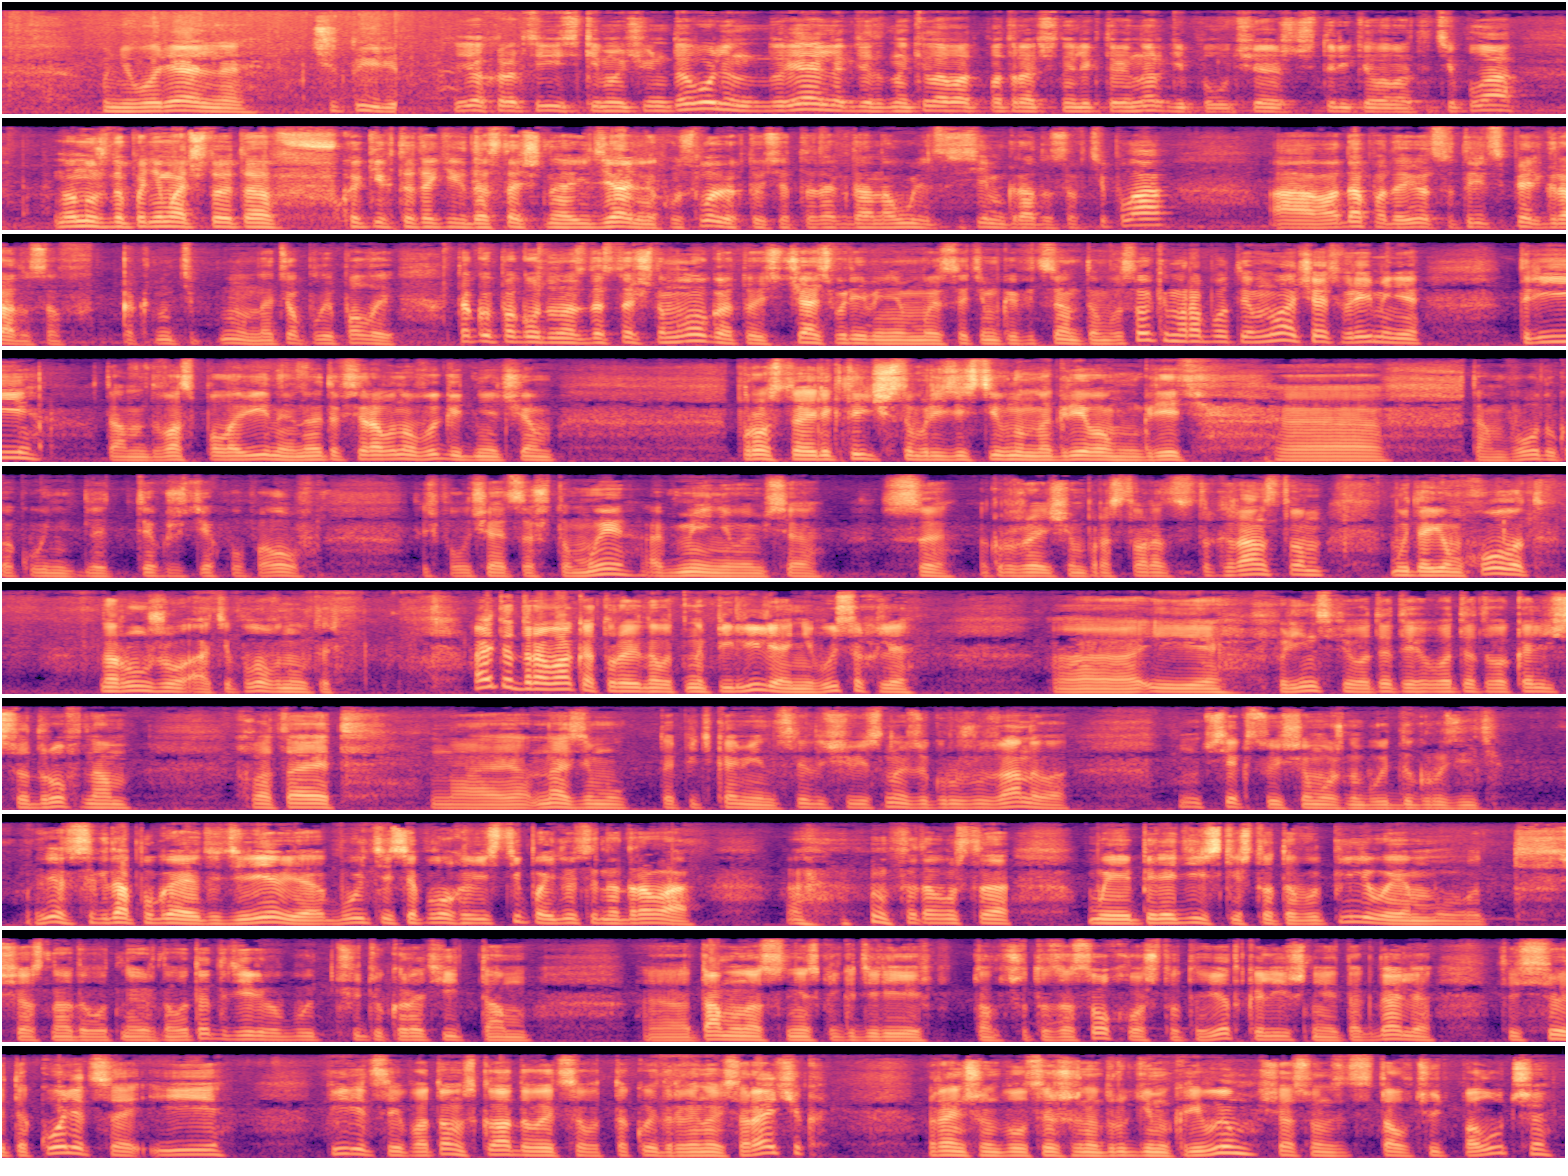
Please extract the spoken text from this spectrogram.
У него реально 4. Я характеристиками очень доволен. Реально где-то на киловатт потраченной электроэнергии получаешь 4 киловатта тепла. Но нужно понимать, что это в каких-то таких достаточно идеальных условиях. То есть это тогда на улице 7 градусов тепла, а вода подается 35 градусов, как на, теп- ну, на теплые полы. Такой погоды у нас достаточно много. То есть часть времени мы с этим коэффициентом высоким работаем, ну а часть времени 3, там 2,5. Но это все равно выгоднее, чем просто электричеством, резистивным нагревом греть э, там воду какую-нибудь для тех же теплополов. То есть получается, что мы обмениваемся с окружающим пространством, мы даем холод наружу, а тепло внутрь. А это дрова, которые ну, вот напилили, они высохли. Э, И, в принципе, вот, этой, вот этого количества дров нам хватает на, на зиму топить камин. Следующей весной загружу заново. Ну, секцию еще можно будет догрузить. Я всегда пугаю эти деревья. Будете себя плохо вести, пойдете на дрова. Потому что мы периодически что-то выпиливаем. Вот сейчас надо, вот, наверное, вот это дерево будет чуть укоротить. Там, там у нас несколько деревьев, там что-то засохло, что-то ветка лишняя и так далее. То есть все это колется и пилится, и потом складывается вот такой дровяной сарайчик. Раньше он был совершенно другим и кривым, сейчас он стал чуть получше.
